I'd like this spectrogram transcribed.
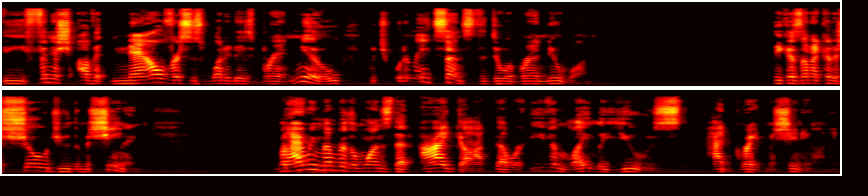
the finish of it now versus what it is brand new, which would have made sense to do a brand new one. Because then I could have showed you the machining. But I remember the ones that I got that were even lightly used had great machining on it.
